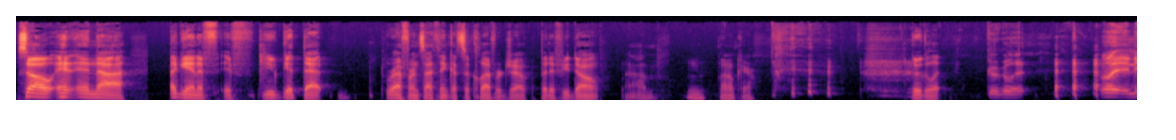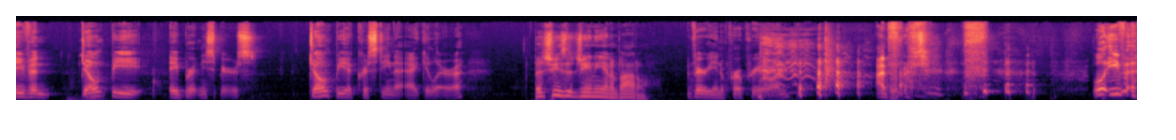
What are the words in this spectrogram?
So and, and uh, again, if if you get that reference, I think it's a clever joke. But if you don't, um, mm, I don't care. Google it. Google it. well, and even don't be a Britney Spears. Don't be a Christina Aguilera. But she's a genie in a bottle. Very inappropriate one. Well, even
